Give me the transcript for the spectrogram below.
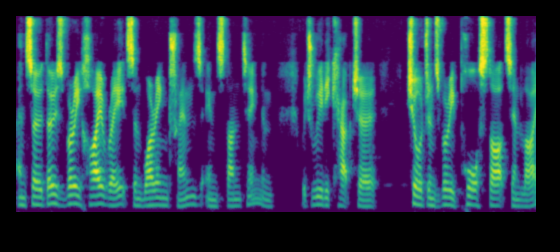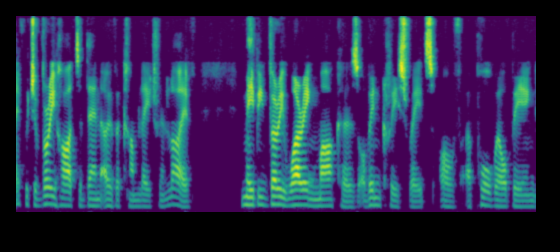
And so those very high rates and worrying trends in stunting and which really capture children's very poor starts in life, which are very hard to then overcome later in life, may be very worrying markers of increased rates of uh, poor well-being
